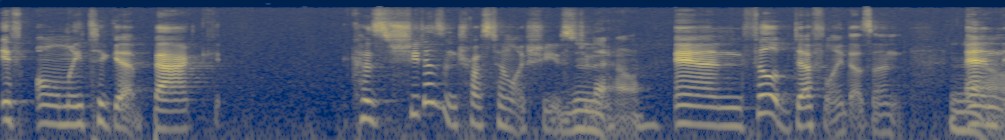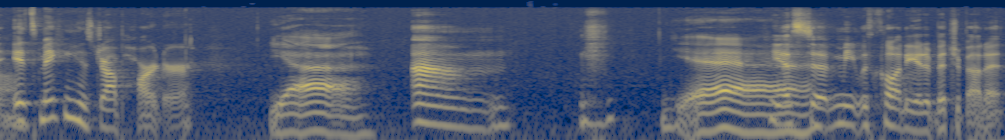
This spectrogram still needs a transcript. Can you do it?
if only to get back because she doesn't trust him like she used to. No. And Philip definitely doesn't. No. And it's making his job harder. Yeah. Um, Yeah. he has to meet with Claudia to bitch about it.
